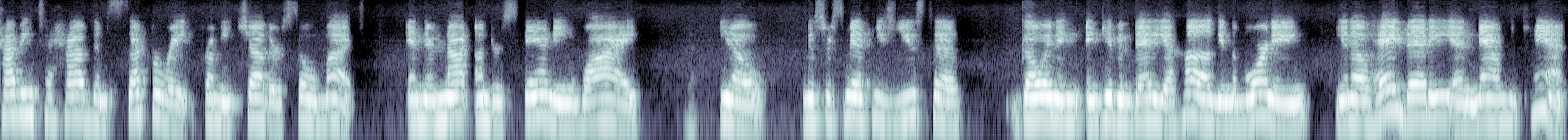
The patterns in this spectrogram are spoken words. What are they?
having to have them separate from each other so much and they're not understanding why, you know, Mr. Smith, he's used to going and, and giving Betty a hug in the morning, you know, hey, Betty, and now he can't.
